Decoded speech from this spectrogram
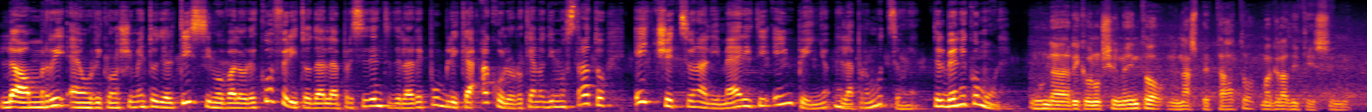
L'OMRI è un riconoscimento di altissimo valore conferito dal Presidente della Repubblica a coloro che hanno dimostrato eccezionali meriti e impegno nella promozione del bene comune. Un riconoscimento inaspettato ma graditissimo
